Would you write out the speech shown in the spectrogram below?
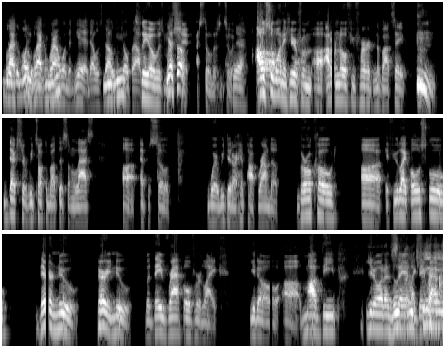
black, the, all the black and brown mm-hmm. women. Yeah, that was that mm-hmm. was a mm-hmm. dope album. Cleo was my shit. I still listen to it. Yeah. I also oh, want to hear from. Uh, I don't know if you've heard Nabate Dexter. We talked about this on the last uh, episode where we did our hip hop roundup. Girl Code. Uh, if you like old school, they're new, very new, but they rap over like you know uh Mobb Deep you know what I'm Luke saying? Like they rap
